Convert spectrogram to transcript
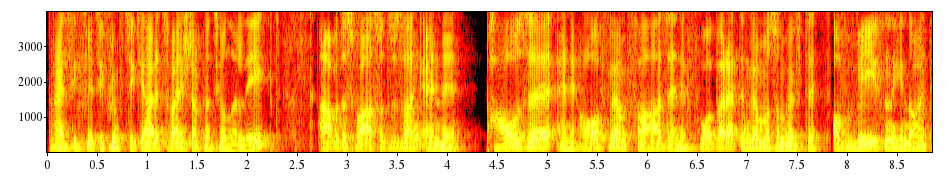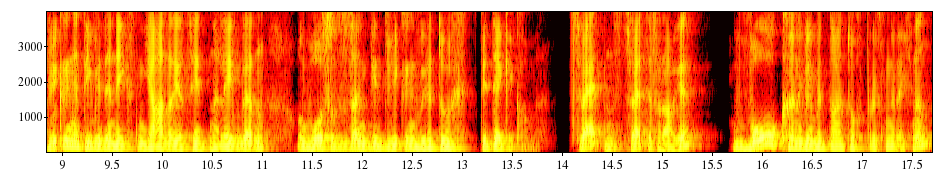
30, 40, 50 Jahre zwar eine Stagnation erlebt, aber das war sozusagen eine Pause, eine Aufwärmphase, eine Vorbereitung, wenn man so möchte, auf wesentliche neue Entwicklungen, die wir in den nächsten Jahren oder Jahrzehnten erleben werden und wo sozusagen die Entwicklungen wieder durch die Decke kommen. Zweitens, zweite Frage, wo können wir mit neuen Durchbrüchen rechnen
